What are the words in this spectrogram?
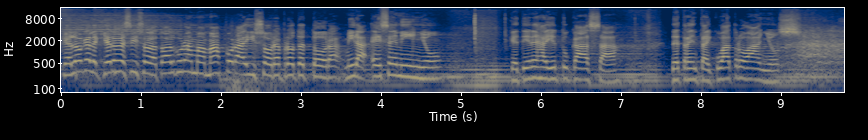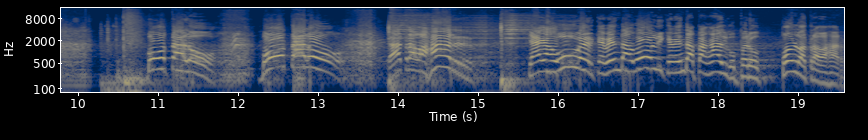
¿qué es lo que le quiero decir sobre todo algunas mamás por ahí sobre protectora? Mira, ese niño que tienes ahí en tu casa de 34 años, bótalo, bótalo a trabajar. Que haga Uber, que venda boli, que venda pan algo, pero ponlo a trabajar.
